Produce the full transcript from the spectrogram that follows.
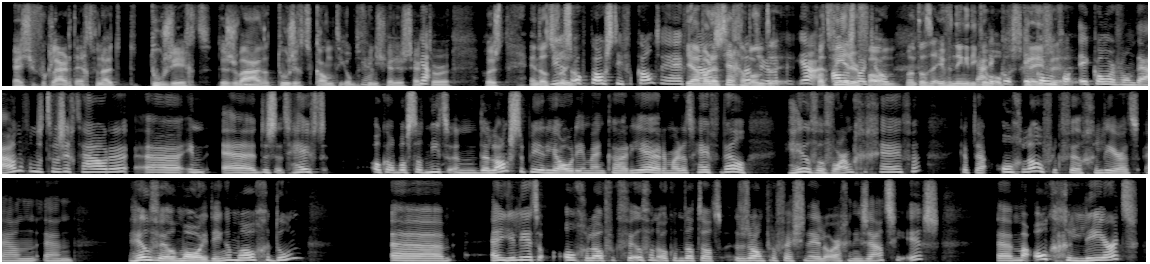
Ja, dus je verklaart het echt vanuit de toezicht, de zware toezichtskant die op de financiële sector rust. En dat die dus ook positieve kanten heeft. Ja, maar dat zeggen, want ja, wat vind je ervan? Ook, want dat is een van de dingen die ik heb opgeschreven. Ik kom, van, ik kom er vandaan, van de toezichthouder. Uh, in, uh, dus het heeft, ook al was dat niet een, de langste periode in mijn carrière, maar dat heeft wel heel veel vorm gegeven. Ik heb daar ongelooflijk veel geleerd en, en heel veel mooie dingen mogen doen. Uh, en je leert er ongelooflijk veel van, ook omdat dat zo'n professionele organisatie is. Uh, maar ook geleerd,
